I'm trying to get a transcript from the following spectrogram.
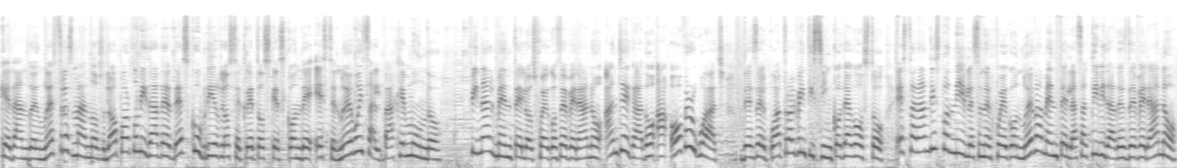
quedando en nuestras manos la oportunidad de descubrir los secretos que esconde este nuevo y salvaje mundo. Finalmente, los juegos de verano han llegado a Overwatch. Desde el 4 al 25 de agosto estarán disponibles en el juego nuevamente las actividades de verano,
